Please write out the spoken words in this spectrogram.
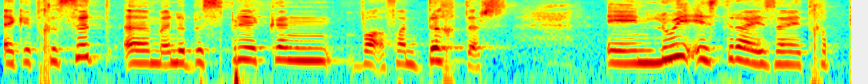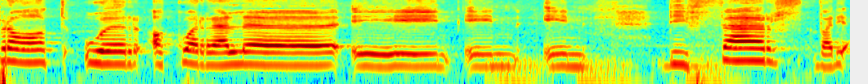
Ek het gesit um, in 'n bespreking van digters en Louis Esterhuis het gepraat oor akwarelle en en en die verf wat die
